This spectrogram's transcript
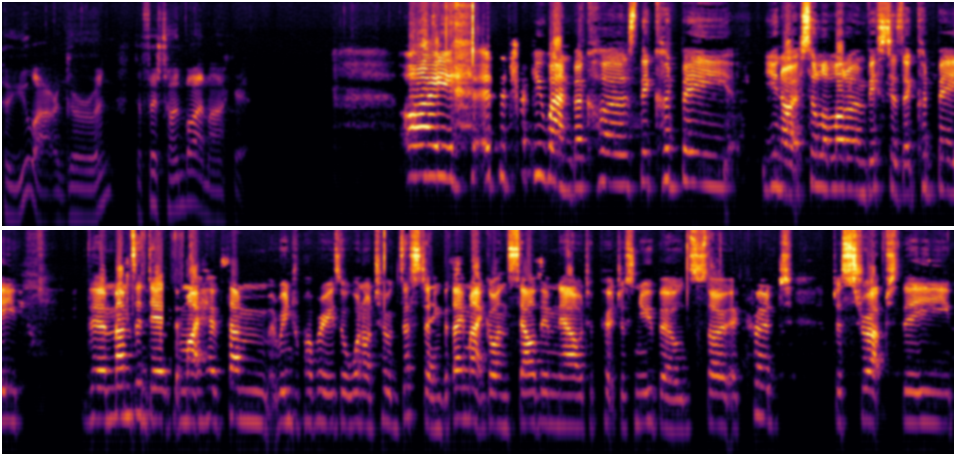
who you are, a guru in, the first home buyer market? I it's a tricky one because there could be you know, still a lot of investors. It could be the mums and dads that might have some rental properties or one or two existing, but they might go and sell them now to purchase new builds. So it could disrupt the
